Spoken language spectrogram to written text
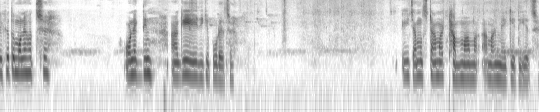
দেখে তো মনে হচ্ছে অনেক দিন আগে এইদিকে পড়েছে। এই চামচটা আমার ঠাম্মা আমার মেয়েকে দিয়েছে।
